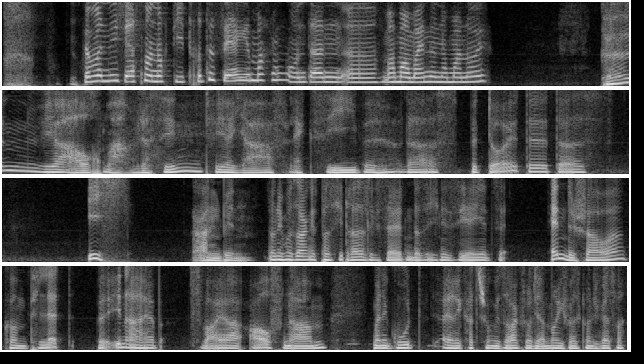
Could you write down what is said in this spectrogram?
Probier. Können wir nicht erstmal noch die dritte Serie machen und dann äh, machen wir meine nochmal neu? Können wir auch machen. Das sind wir ja flexibel. Das bedeutet, dass ich dran bin. Und ich muss sagen, es passiert relativ selten, dass ich eine Serie zu Ende schaue, komplett innerhalb zweier Aufnahmen. Ich meine, gut, Erik hat es schon gesagt, oder die andere, ich weiß gar nicht, wer es war,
